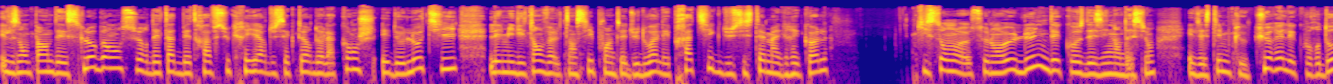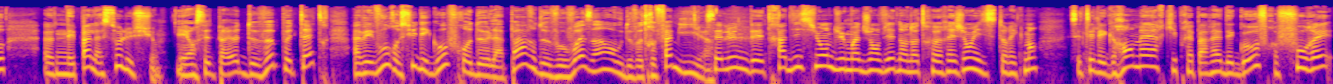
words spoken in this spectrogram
Ils ont peint des slogans sur des tas de betteraves sucrières du secteur de la Canche et de Loti. Les militants veulent ainsi pointer du doigt les pratiques du système agricole qui sont, euh, selon eux, l'une des causes des inondations. Ils estiment que curer les cours d'eau euh, n'est pas la solution. Et en cette période de vœux, peut-être, avez-vous reçu des gaufres de la part de vos voisins ou de votre famille? C'est l'une des traditions du mois de janvier dans notre région. Et historiquement, c'était les grands-mères qui préparaient des gaufres fourrées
